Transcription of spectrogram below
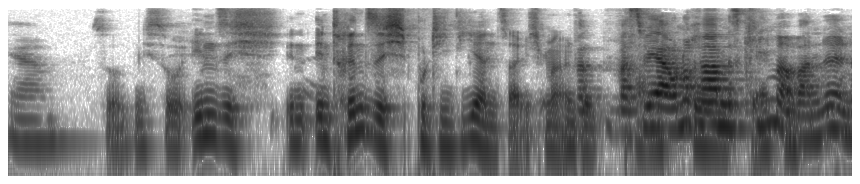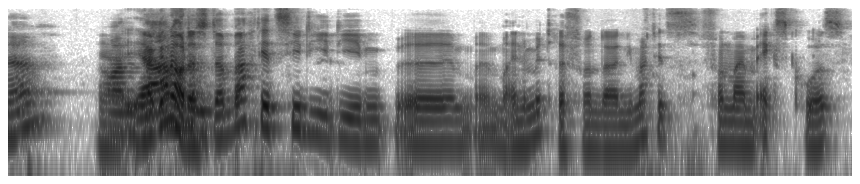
Ja. So nicht so in sich, in, intrinsisch motivierend, sag ich mal. Also, Wa- Was wir ja auch noch haben, ist Oh, Klimawandel, ne? Ja, ja genau, das, da macht jetzt hier die, die äh, meine Mitreferendarin, die macht jetzt von meinem Ex-Kurs,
